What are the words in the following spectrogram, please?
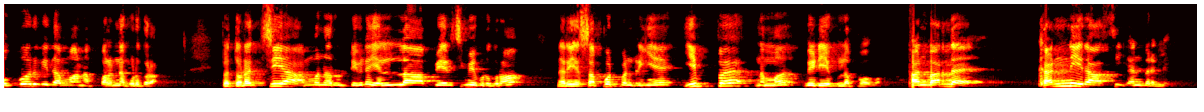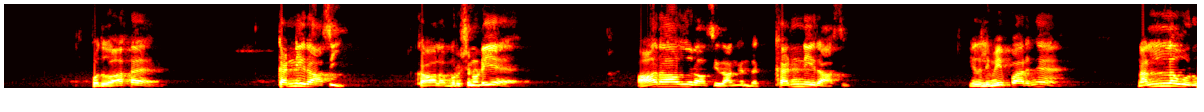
ஒவ்வொரு விதமான பலனை கொடுக்குறோம். இப்ப தொடர்ச்சியா அம்மன் அருள் டிவில எல்லா பயிற்சியுமே கொடுக்குறோம். நிறைய சப்போர்ட் பண்றீங்க. இப்ப நம்ம வீடியோக்குள்ள போவோம். அன்பார்ந்த கன்னி ராசி அன்பர்களே பொதுவாக கன்னிராசி. கால புருஷனுடைய ஆறாவது ராசி தாங்க இந்த கன்னி ராசி இதுலயுமே பாருங்க நல்ல ஒரு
